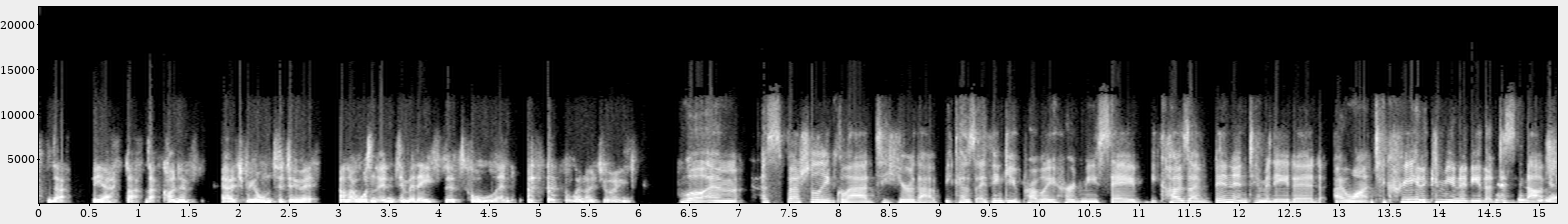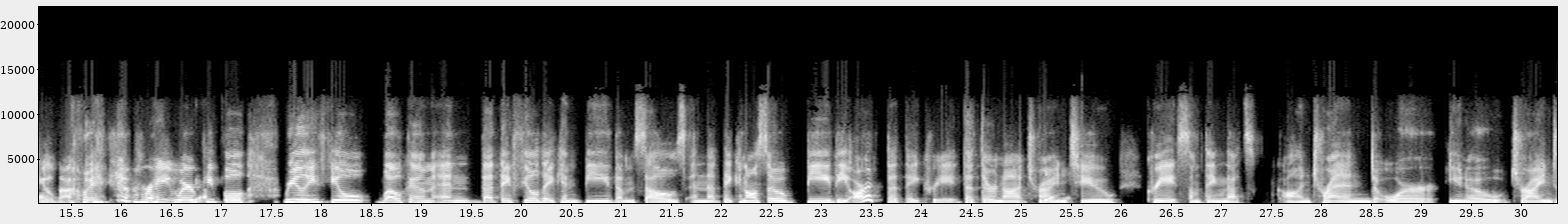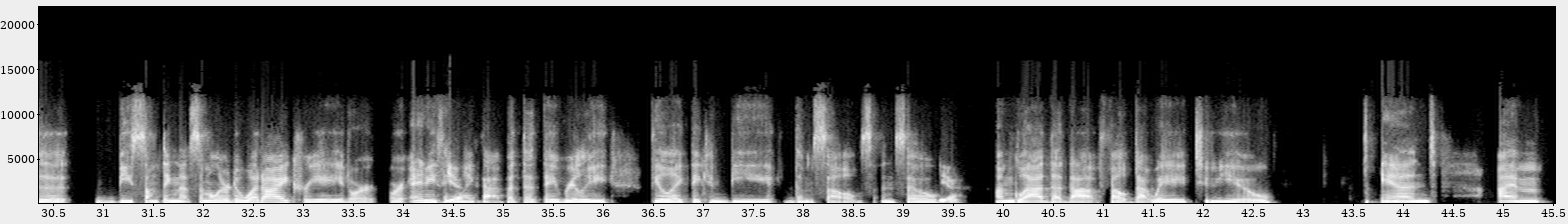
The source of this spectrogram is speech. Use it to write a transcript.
that yeah, that that kind of urged me on to do it. And I wasn't intimidated at all then when I joined. Well, I'm especially glad to hear that because I think you've probably heard me say, because I've been intimidated, I want to create a community that does not yeah. feel that way, right? Where yeah. people really feel welcome and that they feel they can be themselves and that they can also be the art that they create, that they're not trying yeah. to create something that's on trend or, you know, trying to be something that's similar to what I create or or anything yeah. like that, but that they really feel like they can be themselves. And so yeah. I'm glad that that felt that way to you. And I'm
